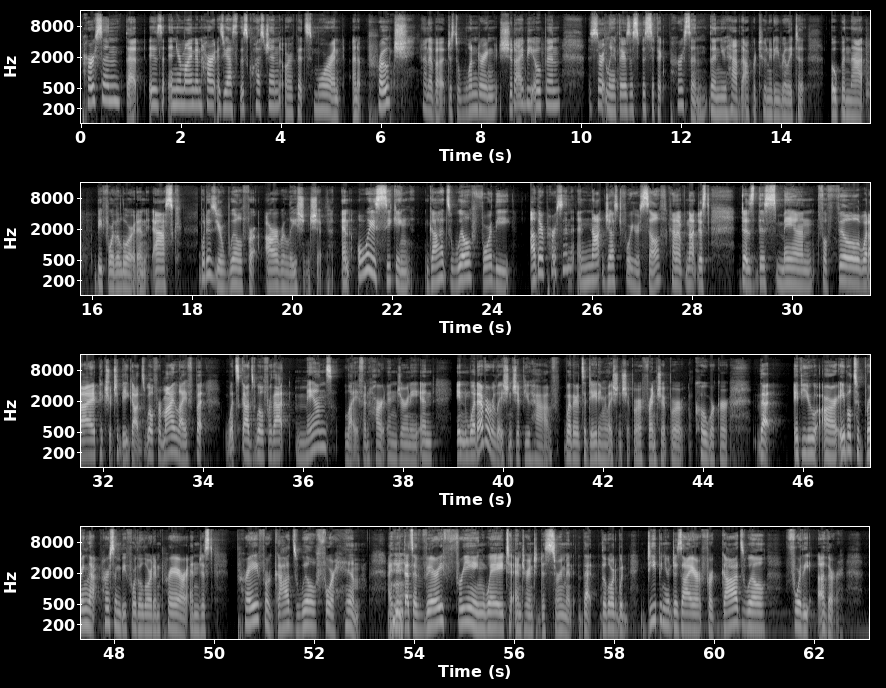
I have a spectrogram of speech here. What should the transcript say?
person that is in your mind and heart as you ask this question, or if it's more an, an approach, kind of a just a wondering, should I be open? Certainly, if there's a specific person, then you have the opportunity really to open that before the Lord and ask, what is your will for our relationship? And always seeking God's will for the other person and not just for yourself. Kind of not just, does this man fulfill what I picture to be God's will for my life, but what's God's will for that man's life and heart and journey? And in whatever relationship you have, whether it's a dating relationship or a friendship or a coworker, that if you are able to bring that person before the Lord in prayer and just pray for God's will for him. I think hmm. that's a very freeing way to enter into discernment that the Lord would deepen your desire for God's will for the other.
